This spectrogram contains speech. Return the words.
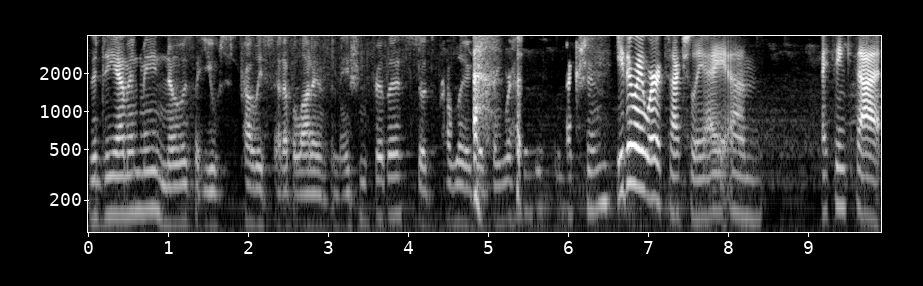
The DM in me knows that you s- probably set up a lot of information for this, so it's probably a good thing we're having this direction. Either way works actually. I um I think that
